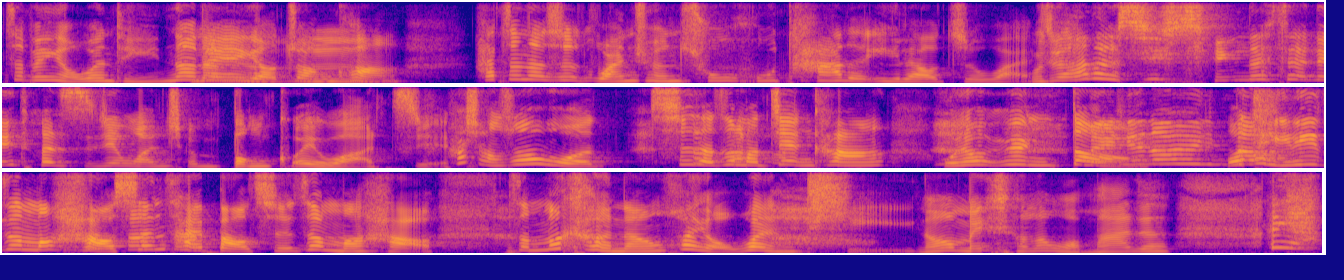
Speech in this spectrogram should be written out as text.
这边有问题，那边也有状况。他真的是完全出乎他的意料之外。我觉得他那个信心那在那段时间完全崩溃瓦解。他想说：“我吃的这么健康，我又运动，每天都运动，我体力这么好，身材保持这么好，怎么可能会有问题？” 然后没想到我妈就。哎呀，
